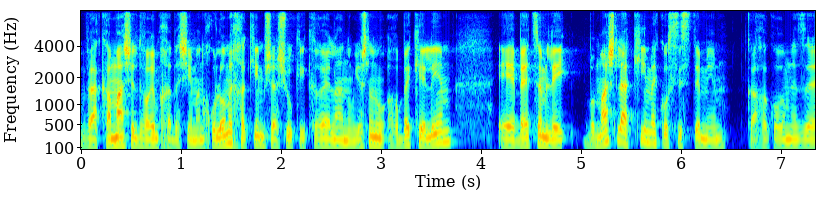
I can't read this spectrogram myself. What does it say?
והקמה של דברים חדשים. אנחנו לא מחכים שהשוק יקרה לנו. יש לנו הרבה כלים בעצם ממש להקים אקו-סיסטמים, ככה קוראים לזה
